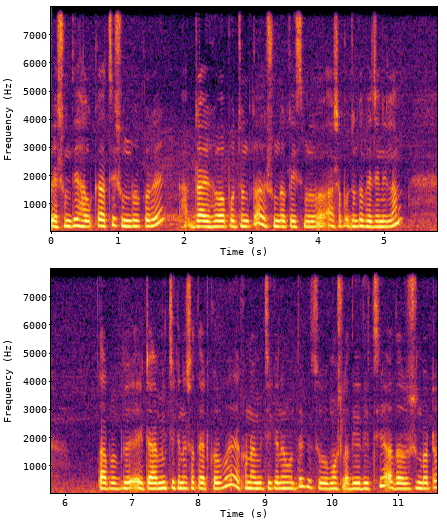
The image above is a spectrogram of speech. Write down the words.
বেসন দিয়ে হালকা আছে সুন্দর করে ড্রাই হওয়া পর্যন্ত আর সুন্দর একটা স্মেল আসা পর্যন্ত ভেজে নিলাম। তারপর এটা আমি চিকেনের সাথে অ্যাড করব। এখন আমি চিকেনের মধ্যে কিছু মশলা দিয়ে দিচ্ছি। আদা, রসুন বাটা,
